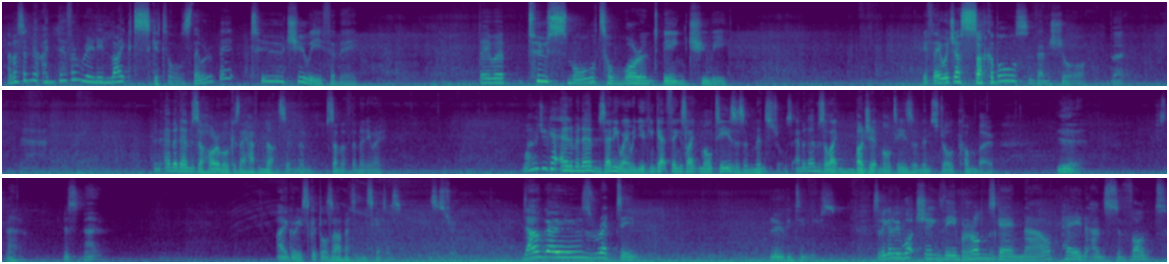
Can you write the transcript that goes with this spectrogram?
I must admit, I never really liked Skittles. They were a bit too chewy for me. They were too small to warrant being chewy. If they were just suckables, then sure. But and M&Ms are horrible because they have nuts in them. Some of them, anyway. Why would you get M&Ms anyway when you can get things like Maltesers and Minstrels? M&Ms are like budget Malteser Minstrel combo. Yeah. Just no. Just no. I agree. Skittles are better than Skitters. This is true. Down goes red team. Blue continues. So we're going to be watching the bronze game now. Pain and Savant.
